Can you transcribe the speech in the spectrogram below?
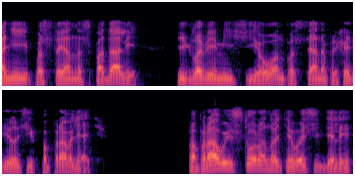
Они постоянно спадали, и главе миссии ООН постоянно приходилось их поправлять. По правую сторону от него сидели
